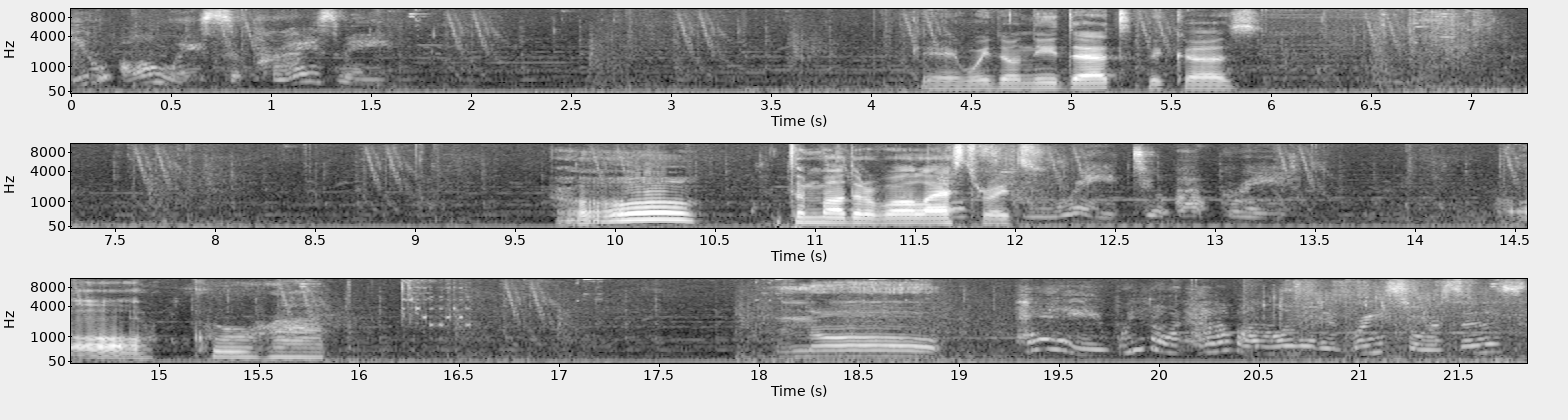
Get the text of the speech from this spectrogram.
You always surprise me. Okay, we don't need that because. Oh! The mother of all asteroids. great to upgrade. Oh crap! No! Hey, we don't have unlimited resources.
